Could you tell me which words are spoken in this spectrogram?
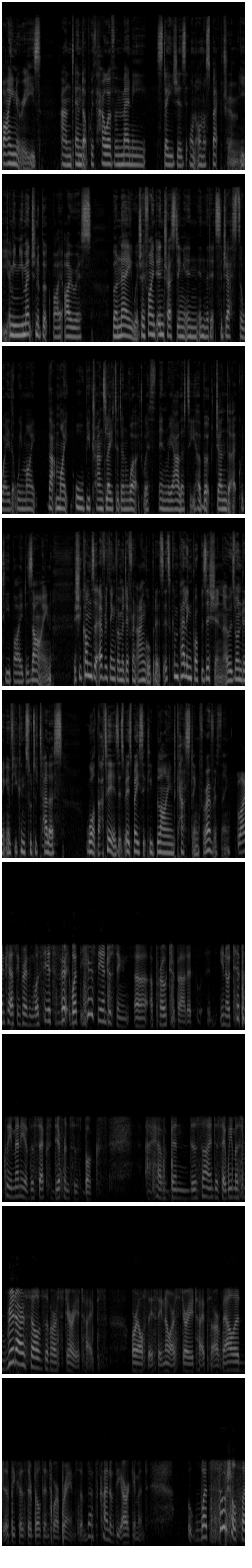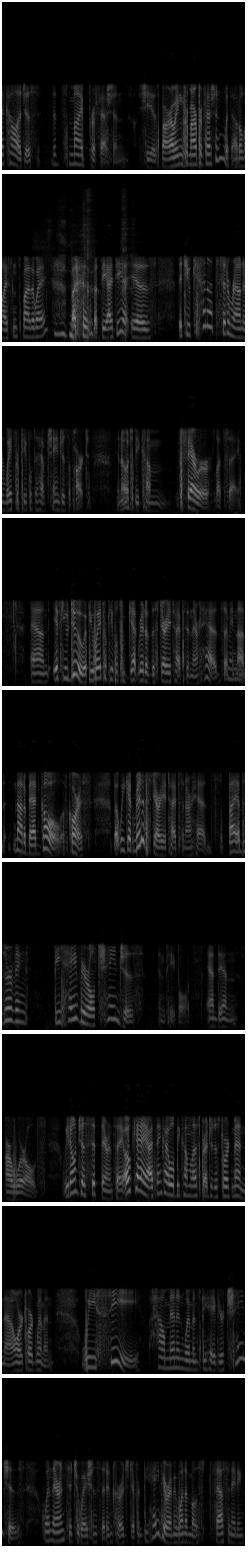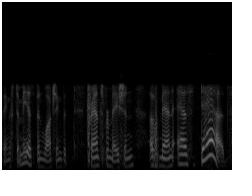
binaries and end up with however many stages on, on a spectrum. I mean, you mentioned a book by Iris Bohnet, which I find interesting in, in that it suggests a way that we might that might all be translated and worked with in reality. Her book Gender Equity by Design. She comes at everything from a different angle, but it's it's a compelling proposition. I was wondering if you can sort of tell us what that is. It's, it's basically blind casting for everything. Blind casting for everything. Well, see, it's very, what here's the interesting uh, approach about it. You know, typically many of the sex differences books have been designed to say we must rid ourselves of our stereotypes or else they say no our stereotypes are valid because they're built into our brains and that's kind of the argument what social psychologists that's my profession she is borrowing from our profession without a license by the way but but the idea is that you cannot sit around and wait for people to have changes of heart you know to become fairer let's say and if you do, if you wait for people to get rid of the stereotypes in their heads, I mean, not not a bad goal, of course, but we get rid of stereotypes in our heads by observing behavioral changes in people and in our worlds. We don't just sit there and say, "Okay, I think I will become less prejudiced toward men now or toward women." We see how men and women's behavior changes when they're in situations that encourage different behavior. I mean, one of the most fascinating things to me has been watching the transformation of men as dads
